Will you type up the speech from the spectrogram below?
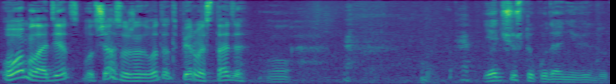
О, молодец. Вот сейчас уже, вот это первая стадия. О. Я чувствую, куда они ведут.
